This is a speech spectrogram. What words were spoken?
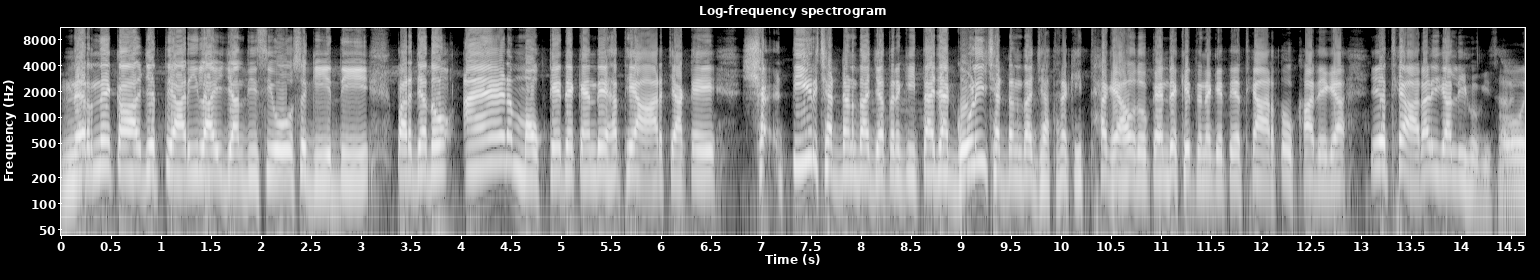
ਨਿਰਨੇ ਕਾਲਜੇ ਤਿਆਰੀ ਲਾਈ ਜਾਂਦੀ ਸੀ ਉਸ ਗੀਤ ਦੀ ਪਰ ਜਦੋਂ ਐਨ ਮੌਕੇ ਤੇ ਕਹਿੰਦੇ ਹਥਿਆਰ ਚੱਕ ਕੇ ਤੀਰ ਛੱਡਣ ਦਾ ਯਤਨ ਕੀਤਾ ਜਾਂ ਗੋਲੀ ਛੱਡਣ ਦਾ ਯਤਨ ਕੀਤਾ ਗਿਆ ਉਦੋਂ ਕਹਿੰਦੇ ਕਿਤੇ ਨਾ ਕਿਤੇ ਹਥਿਆਰ ਧੋਖਾ ਦੇ ਗਿਆ। ਇਹ ਹਥਿਆਰ ਵਾਲੀ ਗੱਲ ਹੀ ਹੋ ਗਈ ਸਰ। ਉਹ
